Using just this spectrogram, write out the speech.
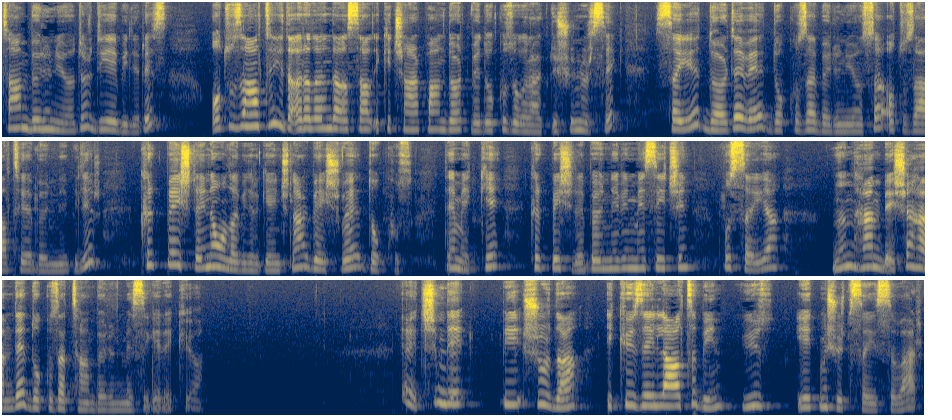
tam bölünüyordur diyebiliriz. 36'yı da aralarında asal 2 çarpan 4 ve 9 olarak düşünürsek sayı 4'e ve 9'a bölünüyorsa 36'ya bölünebilir. 45 de ne olabilir gençler? 5 ve 9. Demek ki 45 ile bölünebilmesi için bu sayının hem 5'e hem de 9'a tam bölünmesi gerekiyor. Evet şimdi bir şurada 256.173 sayısı var.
